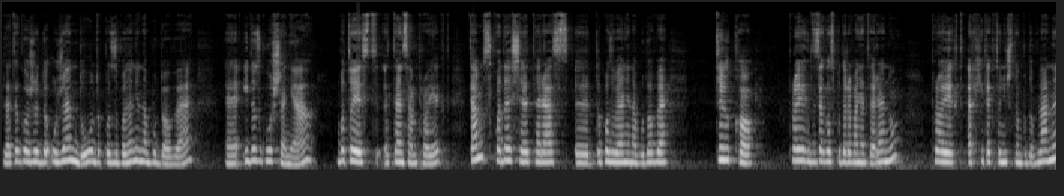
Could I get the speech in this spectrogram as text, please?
dlatego że do urzędu, do pozwolenia na budowę e, i do zgłoszenia, bo to jest ten sam projekt, tam składa się teraz e, do pozwolenia na budowę tylko projekt zagospodarowania terenu, projekt architektoniczno-budowlany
